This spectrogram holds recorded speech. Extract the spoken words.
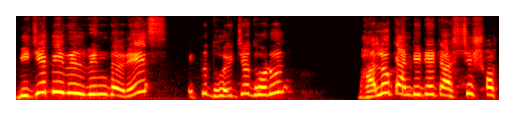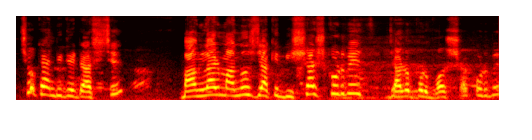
BJP will win the race একটু ধৈর্য ধরুন। ভালো ক্যান্ডিডেট আসছে, স্বচ্ছ ক্যান্ডিডেট আসছে। বাংলার মানুষ যাকে বিশ্বাস করবে, যার উপর ভরসা করবে।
